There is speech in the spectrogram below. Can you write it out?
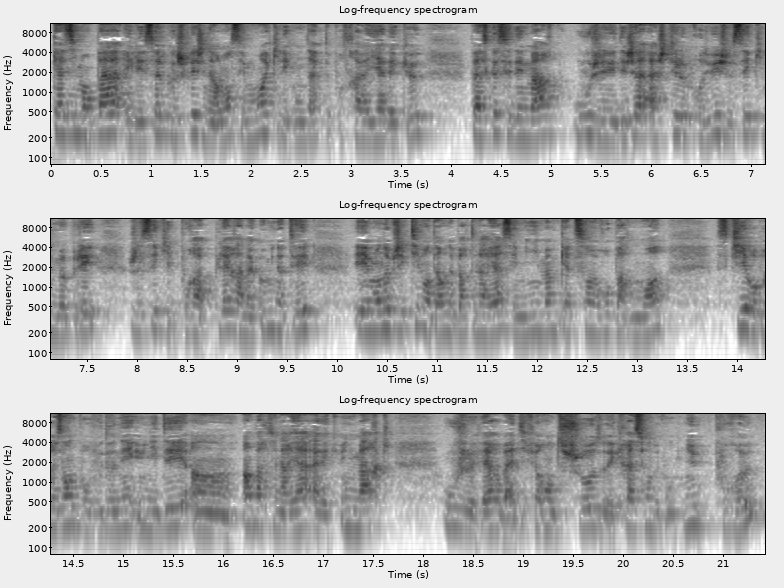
quasiment pas et les seuls que je fais généralement c'est moi qui les contacte pour travailler avec eux parce que c'est des marques où j'ai déjà acheté le produit, je sais qu'il me plaît, je sais qu'il pourra plaire à ma communauté et mon objectif en termes de partenariat c'est minimum 400 euros par mois ce qui représente pour vous donner une idée un, partenariat avec une marque où je vais faire bah, différentes choses et créations de contenu pour eux.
